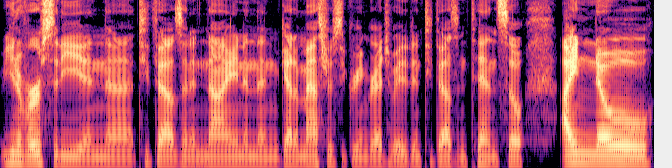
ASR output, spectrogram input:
university in uh, 2009, and then got a master's degree and graduated in 2010. So I know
